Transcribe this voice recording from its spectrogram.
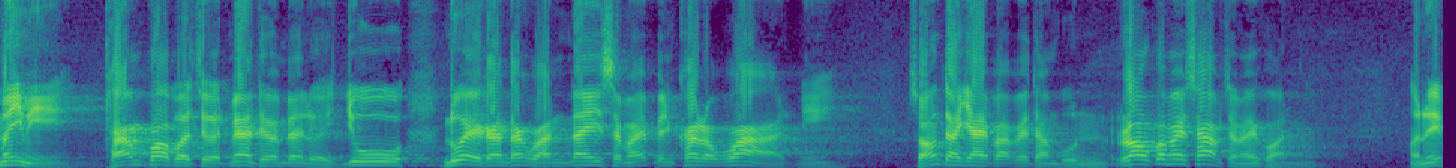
ไม่มีถามพ่อประเสริฐแม่เทอมได้เลย อยู่ด้วยกันทั้งวันในสมัยเป็นฆราวาสนี่สองตายายพาไปทำบุญ เราก็ไม่ทราบสมัยก่อนวันนี้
